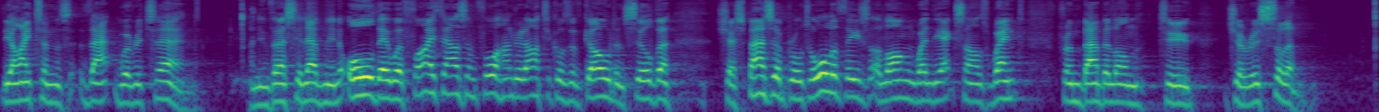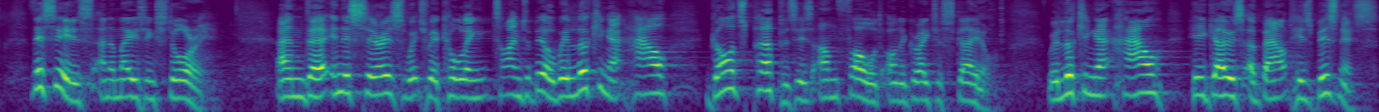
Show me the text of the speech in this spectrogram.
the items that were returned. And in verse 11, in all there were 5,400 articles of gold and silver. Sheshbazzar brought all of these along when the exiles went from Babylon to Jerusalem. This is an amazing story. And uh, in this series, which we're calling Time to Build, we're looking at how God's purposes unfold on a greater scale. We're looking at how he goes about his business,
